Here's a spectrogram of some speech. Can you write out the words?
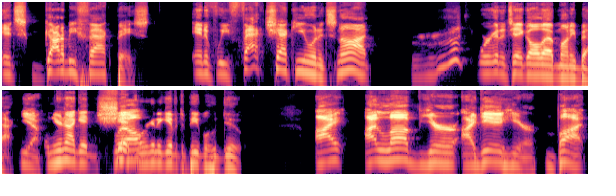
It's got to be fact based. And if we fact check you and it's not, we're going to take all that money back. yeah And you're not getting shit. Well- we're going to give it to people who do. i i love your idea here but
